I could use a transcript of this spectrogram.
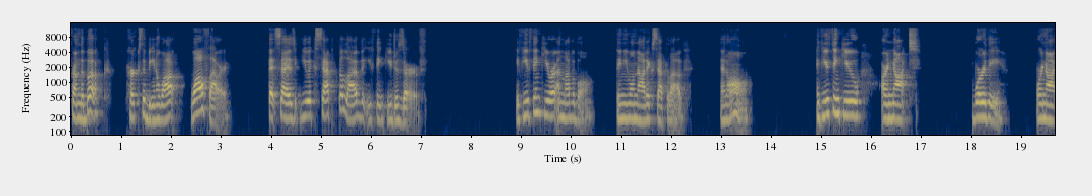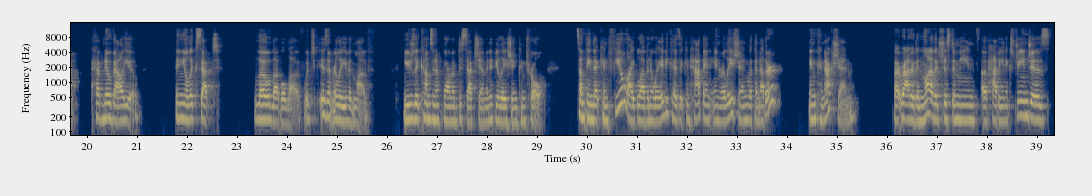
from the book, Perks of Being a Wall- Wallflower, that says, You accept the love that you think you deserve. If you think you are unlovable, then you will not accept love at all. If you think you are not worthy or not have no value, then you'll accept low level love, which isn't really even love. Usually it comes in a form of deception, manipulation, control. Something that can feel like love in a way because it can happen in relation with another, in connection. But rather than love, it's just a means of having exchanges,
